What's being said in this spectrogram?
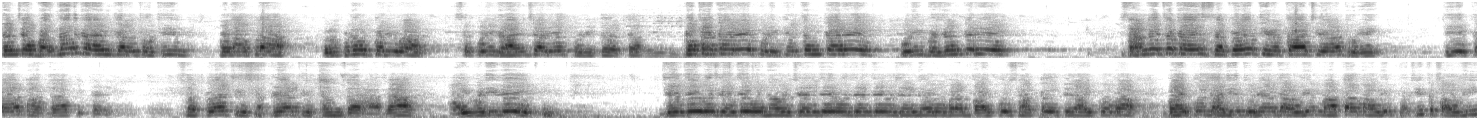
त्यांच्या बदनात गायन करत होतील. पण आपला रुग्ण परिवार कोणी गायनकार आहे कोणी कथाकार आहे कोणी कीर्तनकार आहे कोणी भजनकरी. आहे सांगायचं काय? सगळं तीर्थाच्या धुरे ते का माता पितळे. सगळं ते सगळ्या तीर्थांचा राजा आई वडील जय देव जय देव नव जय देव जय देव जय नरोबा बायको साकल ते ऐकोबा बायको झाली दुनिया दावली माता मावली पतित पावली.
